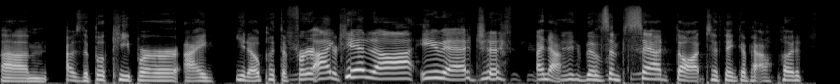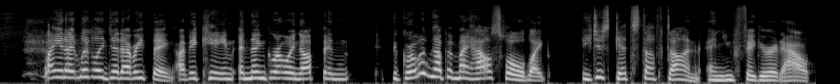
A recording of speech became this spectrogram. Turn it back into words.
um, I was the bookkeeper. I, you know, put the first. I cannot imagine. I know. Some sad thought to think about, but I mean, I literally did everything. I became, and then growing up and growing up in my household, like you just get stuff done and you figure it out.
